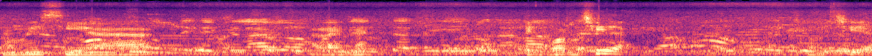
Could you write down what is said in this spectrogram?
ทำให้เสียอะไรนะเป็นความเชื่อความเชื่อ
